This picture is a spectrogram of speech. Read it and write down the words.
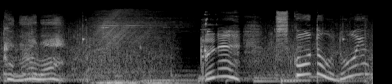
悪くないね。ねえスコートをどういう？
